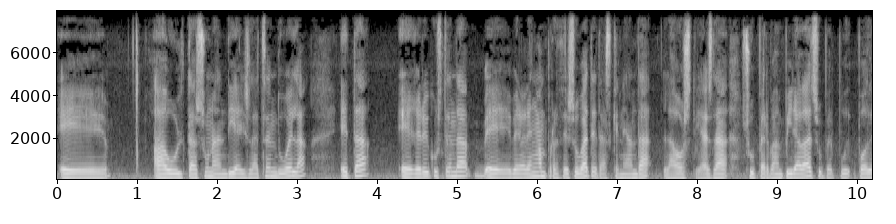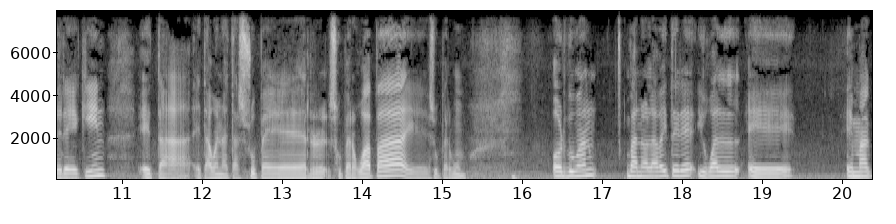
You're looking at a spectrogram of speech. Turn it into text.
e, ahultasun handia islatzen duela, eta e, gero ikusten da e, berarengan prozesu bat eta azkenean da la hostia, ez da supervampira bat, superpodereekin eta eta bueno, eta super super guapa, e, super boom. Orduan, ba nolabait ere igual e, emak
